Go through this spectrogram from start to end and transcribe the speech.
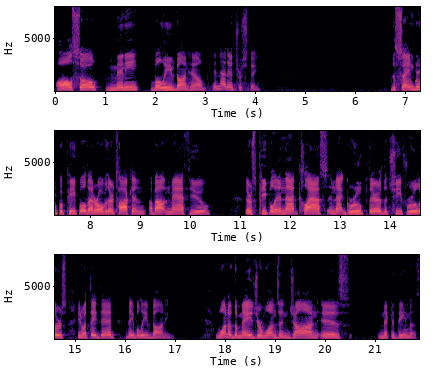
also many believed on him. Isn't that interesting? The same group of people that are over there talking about in Matthew, there's people in that class, in that group there, the chief rulers. You know what they did? They believed on him. One of the major ones in John is Nicodemus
